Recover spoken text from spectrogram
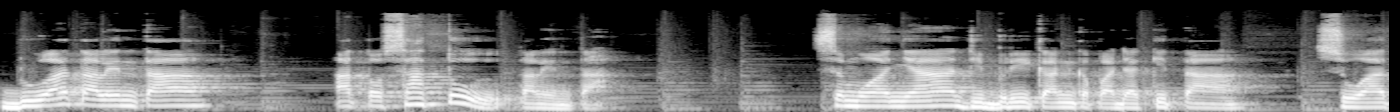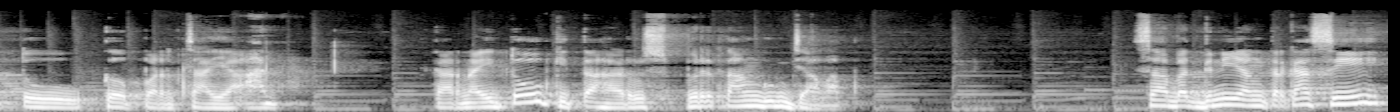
dua talenta atau satu talenta. Semuanya diberikan kepada kita suatu kepercayaan. Karena itu kita harus bertanggung jawab. Sahabat geni yang terkasih,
